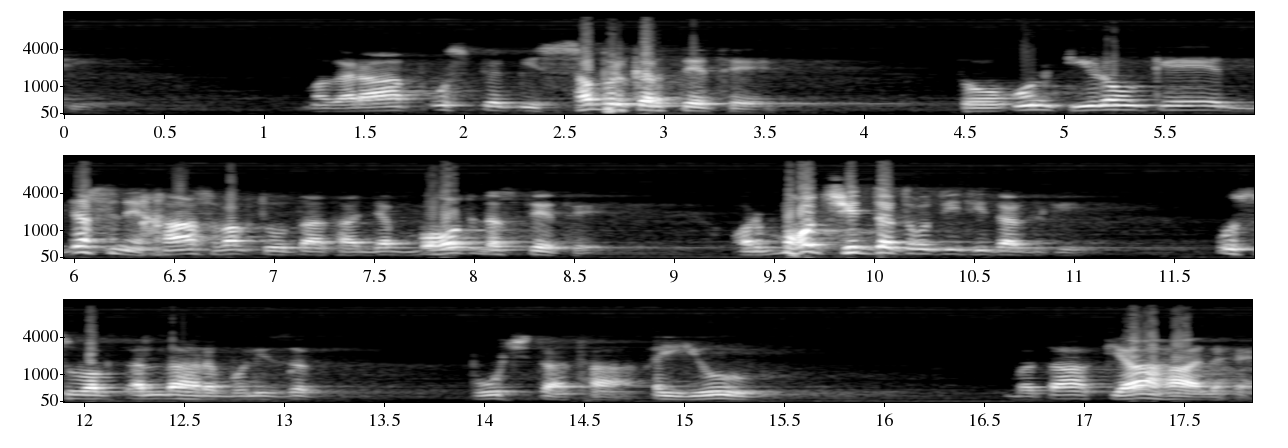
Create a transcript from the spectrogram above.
تھی، مگر آپ اس پہ بھی صبر کرتے تھے۔ تو ان کیڑوں کے ڈسنے خاص وقت ہوتا تھا جب بہت ڈستے تھے اور بہت شدت ہوتی تھی درد کی۔ اس وقت اللہ رب العزت پوچھتا تھا، ایوب، بتا کیا حال ہے؟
